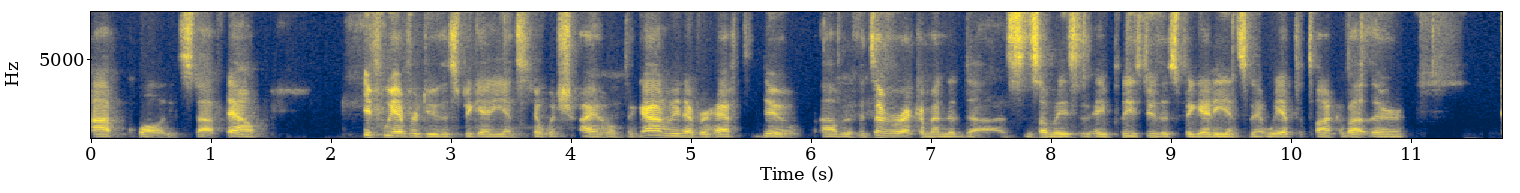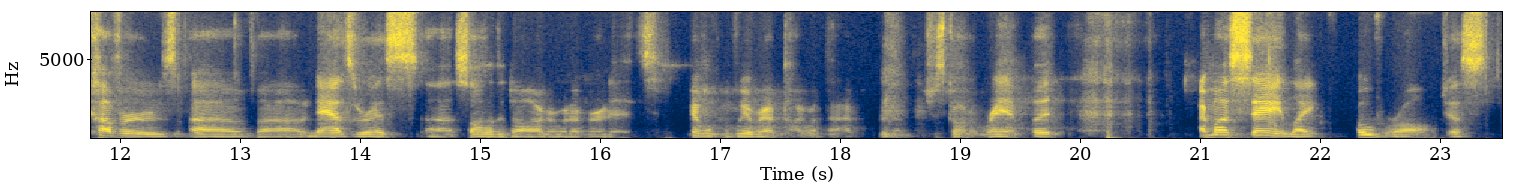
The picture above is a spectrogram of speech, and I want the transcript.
top quality stuff. Now, if we ever do the spaghetti incident, which I hope to God we never have to do, but if it's ever recommended to us and somebody says, "Hey, please do the spaghetti incident," we have to talk about their covers of uh, Nazareth's uh, "Song of the Dog" or whatever it is if we ever have to talk about that, you know, just going to rant. But I must say, like overall, just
